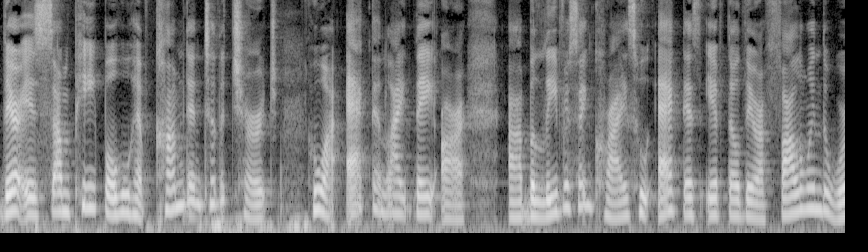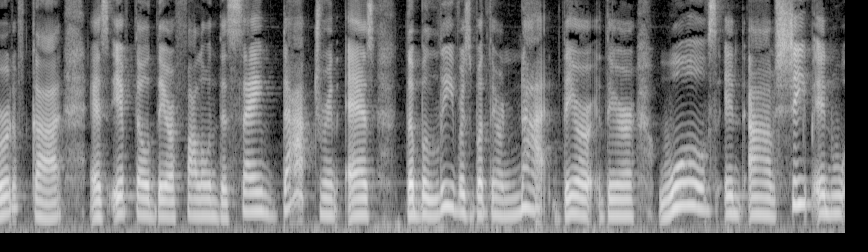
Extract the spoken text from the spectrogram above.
there is some people who have come into the church who are acting like they are uh, believers in Christ, who act as if though they are following the word of God, as if though they are following the same doctrine as the believers, but they're not. They're they're wolves and um, sheep and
